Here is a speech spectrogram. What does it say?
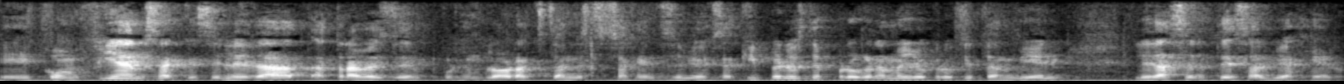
eh, confianza que se le da a través de, por ejemplo, ahora que están estos agentes de viajes aquí, pero este programa yo creo que también le da certeza al viajero.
